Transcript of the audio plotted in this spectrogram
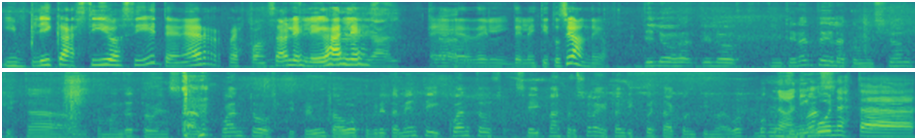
implica sí o sí tener responsables legales legal, eh, del- de la institución, digo. De, lo- de los integrantes de la comisión que está con mandato vencido, ¿cuántos, te pregunto a vos concretamente, y cuántos, si hay más personas que están dispuestas a continuar? ¿Vos, vos No, ninguna está.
